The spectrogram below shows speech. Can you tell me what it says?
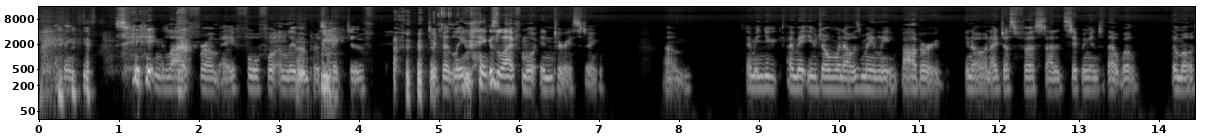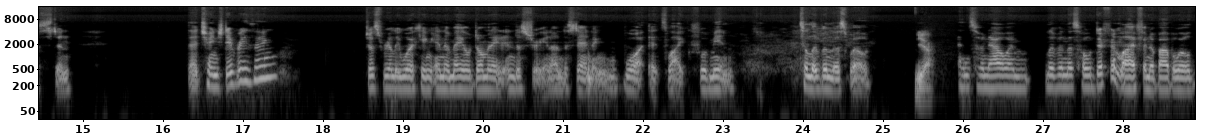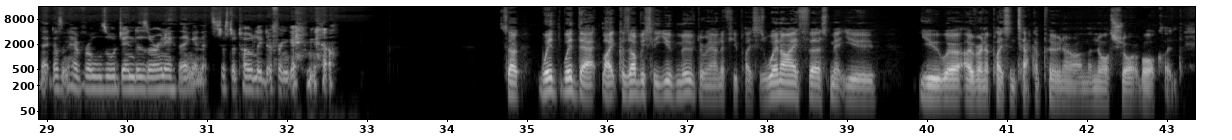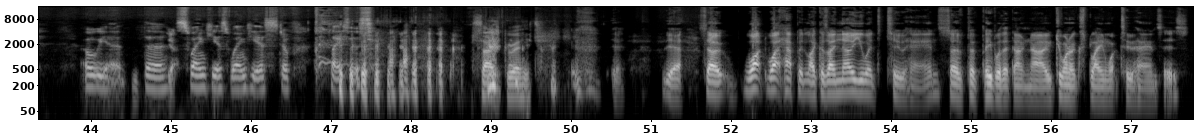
I think seeing life from a four foot eleven perspective definitely makes life more interesting. Um, I mean, you, I met you, John, when I was mainly barbering, you know, and I just first started stepping into that world the most, and that changed everything. Just really working in a male dominated industry and understanding what it's like for men to live in this world. Yeah. And so now I'm living this whole different life in a barber world that doesn't have rules or genders or anything, and it's just a totally different game now. So with with that, like, because obviously you've moved around a few places. When I first met you, you were over in a place in Takapuna on the north shore of Auckland. Oh yeah, the Yeah. swankiest, wankiest of places. Sounds great. yeah. So what what happened? Like, because I know you went to Two Hands. So for people that don't know, do you want to explain what Two Hands is?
